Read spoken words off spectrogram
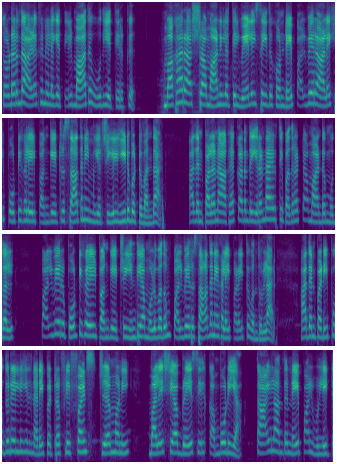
தொடர்ந்து அழகு நிலையத்தில் மாத ஊதியத்திற்கு மகாராஷ்டிரா மாநிலத்தில் வேலை செய்து கொண்டே பல்வேறு அழகி போட்டிகளில் பங்கேற்று சாதனை முயற்சியில் ஈடுபட்டு வந்தார். அதன் பலனாக கடந்த இரண்டாயிரத்தி பதினெட்டாம் ஆண்டு முதல் பல்வேறு போட்டிகளில் பங்கேற்று இந்தியா முழுவதும் பல்வேறு சாதனைகளை படைத்து வந்துள்ளார். அதன்படி புதுடெல்லியில் நடைபெற்ற Philippines Germany Malaysia Brazil Cambodia Thailand Nepal உள்ளிட்ட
